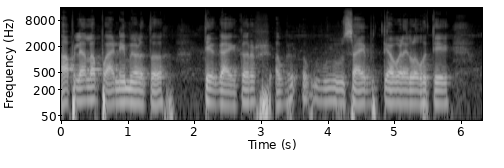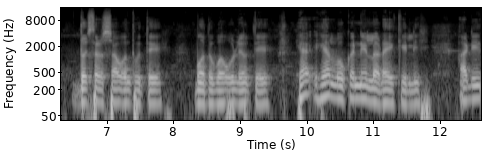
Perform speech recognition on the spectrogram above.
आपल्याला पाणी मिळतं. ते गायकर साहेब त्यावेळेला होते दशरथ सावंत होते मधुभाऊने होते. ह्या ह्या लोकांनी लढाई केली. आणि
